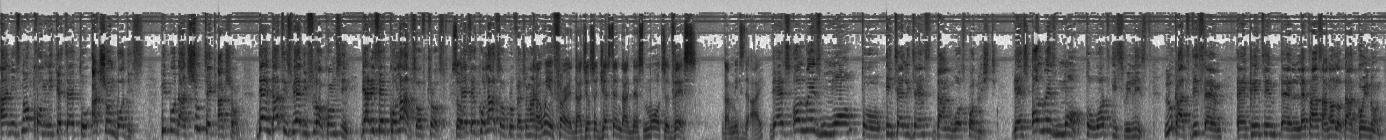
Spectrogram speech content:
and is not communicated to action bodies, people that should take action, then that is where the flaw comes in. There is a collapse of trust. So there is a collapse of professionalism. Can we infer that you're suggesting that there's more to this than meets the eye? There's always more to intelligence than was published. There's always more to what is released. Look at this um, uh, Clinton uh, letters and all of that going on.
